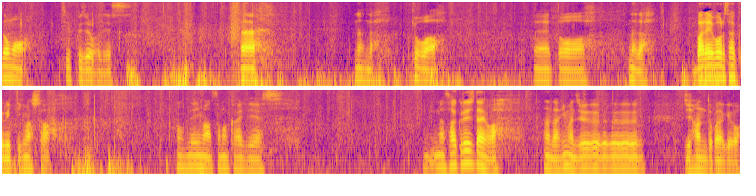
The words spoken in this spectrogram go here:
どうもチップ次郎です。あーなんだ今日はえっ、ー、となんだバレーボールサークル行ってきました。ほんで今その帰りです。なサークル自体はなんだ今10時半とかだけど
